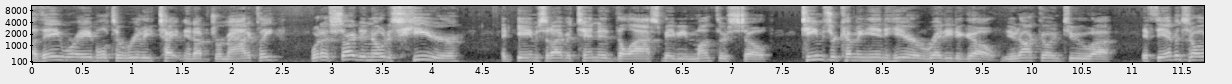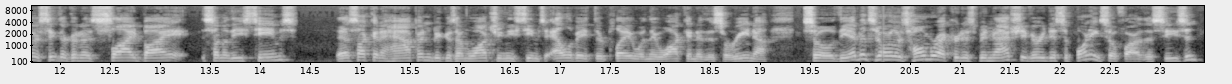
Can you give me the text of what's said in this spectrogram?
Uh, they were able to really tighten it up dramatically. What I've started to notice here at games that I've attended the last maybe month or so, teams are coming in here ready to go. You're not going to, uh, if the Edmonton Oilers think they're going to slide by some of these teams, that's not going to happen because I'm watching these teams elevate their play when they walk into this arena. So the Edmonton Oilers' home record has been actually very disappointing so far this season.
